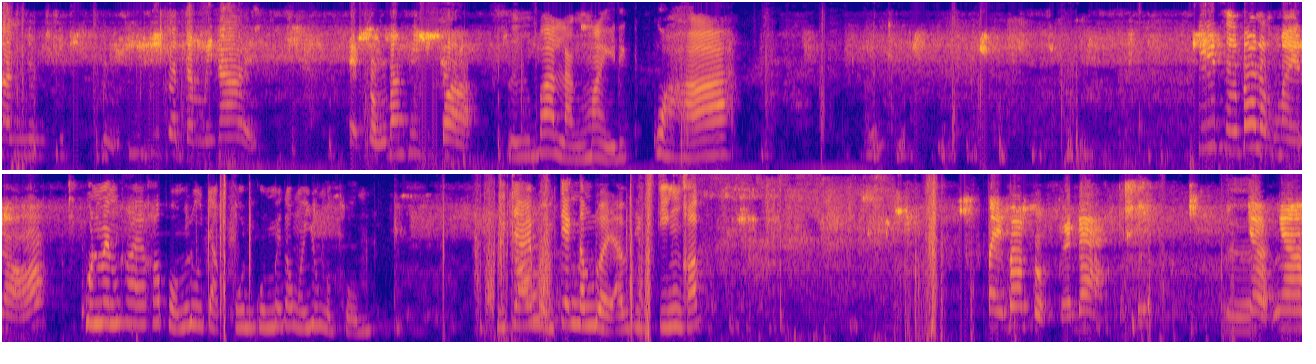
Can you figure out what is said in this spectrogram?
คันหนึ่งคิดถึงที่พี่ก็จำไม่ได้แต่ของบ้านพี่ดีกว่า ซื้อบ้านหลังใหม่ดีกว่า พี่ซื้อบ้านหลังใหม่เหรอ คุณเป็นใครครับผมไม่รู้จักคุณคุณไม่ต้องมายุ่งกับผมดีใจให้ผมแจ้งตำรวจเอาจริงๆครับ ไปบ้านผมก็ได้เออจากงาน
